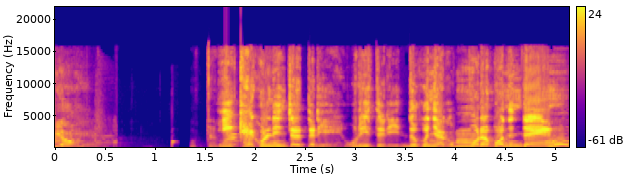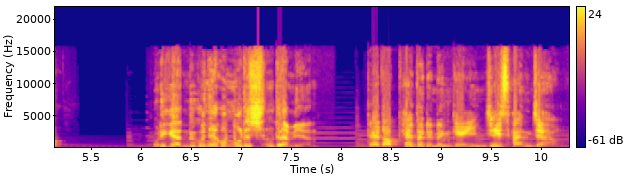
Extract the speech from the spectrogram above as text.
뿅. 이 개굴 닌자들이 우리들이 누구냐고 물어보는데 우리가 누구냐고 물으신다면 대답해드리는 게 인지상정.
